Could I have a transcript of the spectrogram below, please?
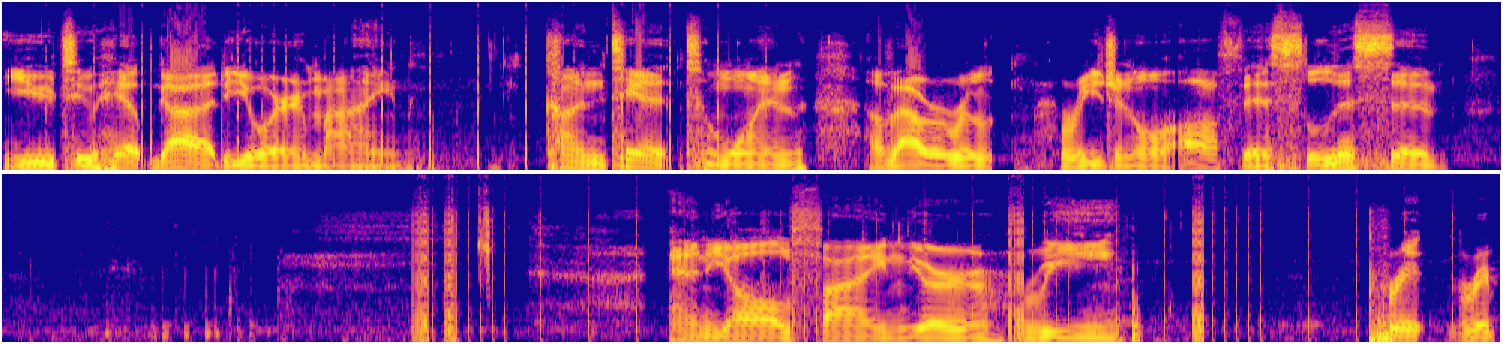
you to help guide your mind content one of our re- regional office. Listen. And y'all find your re, pre, rep,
